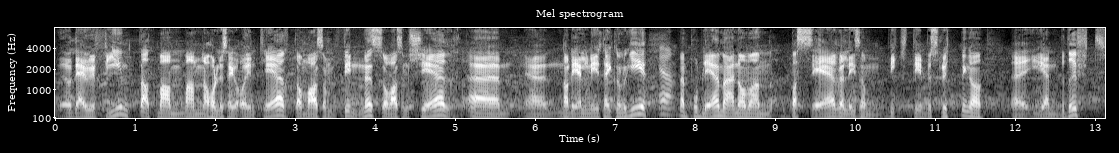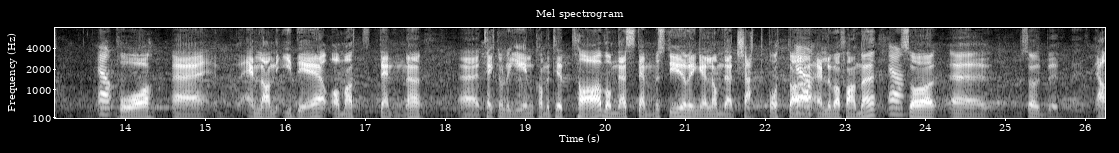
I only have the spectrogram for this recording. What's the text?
Det er jo fint at man, man holder seg orientert om hva som finnes og hva som skjer eh, eh, når det gjelder ny teknologi. Ja. Men problemet er når man baserer liksom viktige beslutninger eh, i en bedrift ja. på eh, en eller annen idé om at denne eh, teknologien kommer til å ta av, om det er stemmestyring eller om det er chatboter Ja. eller hva faen det er, så, eh, så ja,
